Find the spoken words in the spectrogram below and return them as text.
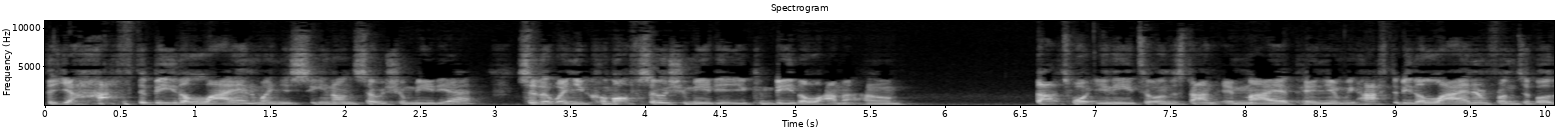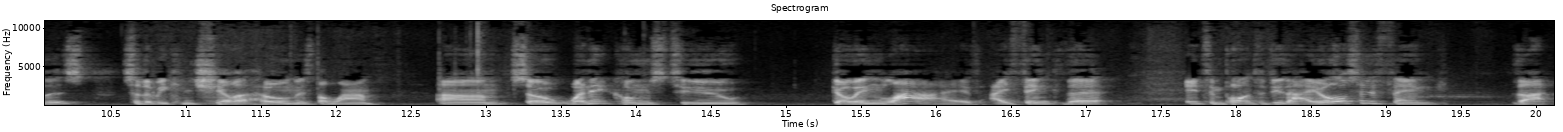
that you have to be the lion when you're seen on social media, so that when you come off social media, you can be the lamb at home. That's what you need to understand, in my opinion. We have to be the lion in front of others so that we can chill at home as the lamb. Um, so when it comes to going live, I think that it's important to do that. I also think that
